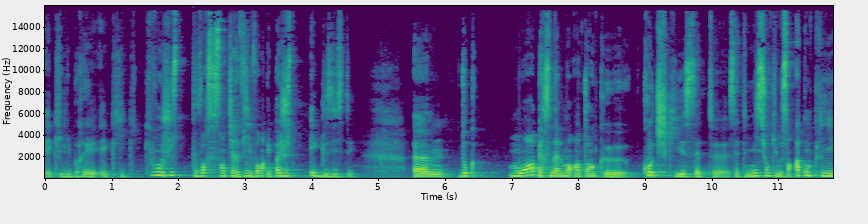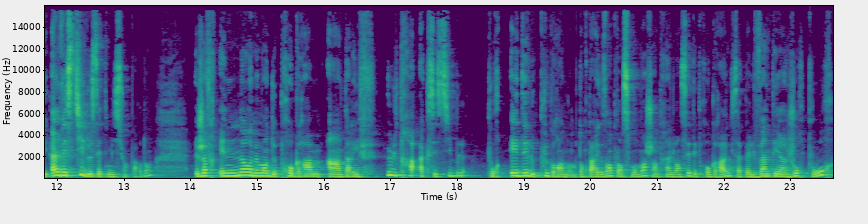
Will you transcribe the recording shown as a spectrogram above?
Équilibrés et qui, vont juste pouvoir se sentir vivants et pas juste exister. Euh, donc, moi, personnellement, en tant que coach qui est cette, cette mission, qui me sent accomplie, investie de cette mission, pardon, j'offre énormément de programmes à un tarif ultra accessible pour aider le plus grand nombre. Donc par exemple, en ce moment, je suis en train de lancer des programmes qui s'appellent 21 jours pour.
